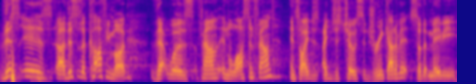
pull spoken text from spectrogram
this is uh, this is a coffee mug that was found in the lost and found. And so I just, I just chose to drink out of it so that maybe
